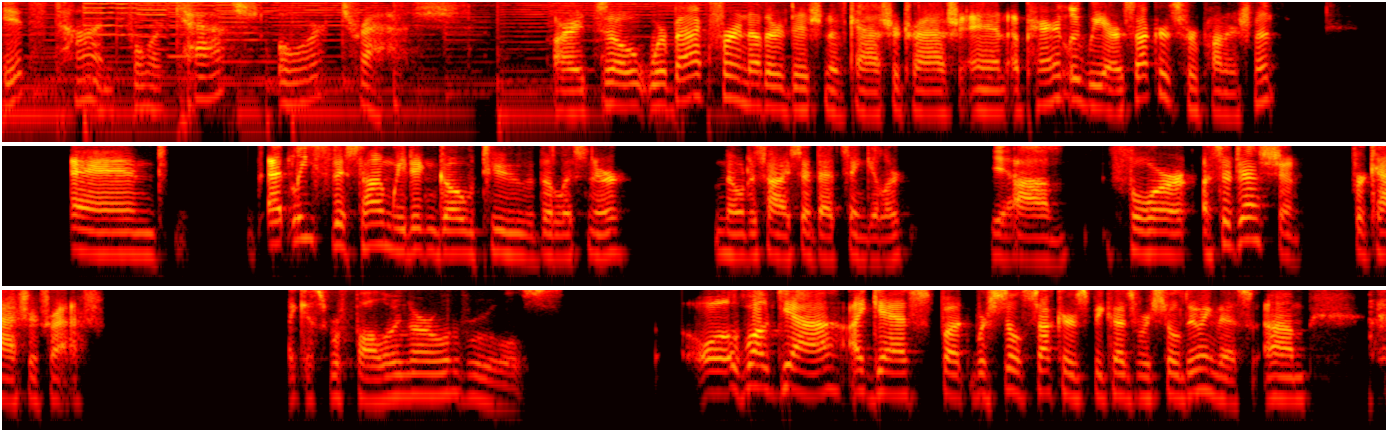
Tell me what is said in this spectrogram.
It's time for Cash or Trash. All right, so we're back for another edition of Cash or Trash, and apparently we are suckers for punishment. And at least this time we didn't go to the listener. Notice how I said that singular. Yes. Um, for a suggestion for Cash or Trash. I guess we're following our own rules. Well, yeah, I guess, but we're still suckers because we're still doing this. Um,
